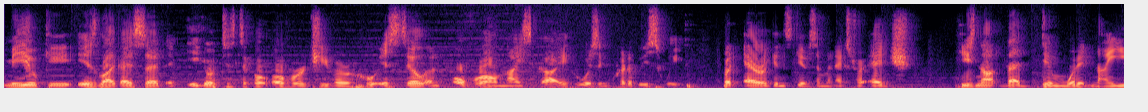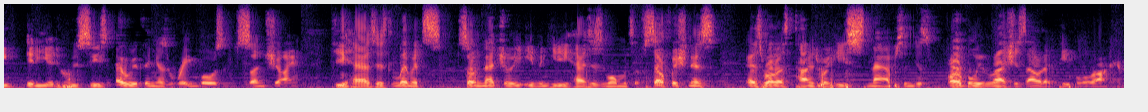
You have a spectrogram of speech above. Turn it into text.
Miyuki is like I said an egotistical overachiever who is still an overall nice guy who is incredibly sweet, but arrogance gives him an extra edge. He's not that dim-witted naive idiot who sees everything as rainbows and sunshine. He has his limits, so naturally even he has his moments of selfishness, as well as times where he snaps and just verbally lashes out at people around him.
